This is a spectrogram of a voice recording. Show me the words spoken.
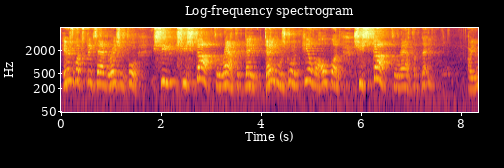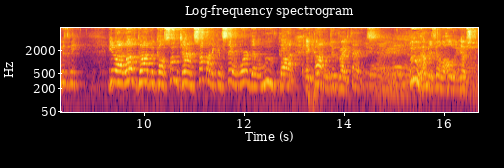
Here's what speaks admiration for. She, she stopped the wrath of David. David was going to kill the whole bunch. She stopped the wrath of David. Are you with me? You know, I love God because sometimes somebody can say a word that'll move God, and God will do great things. Ooh, how many feel the Holy Ghost?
